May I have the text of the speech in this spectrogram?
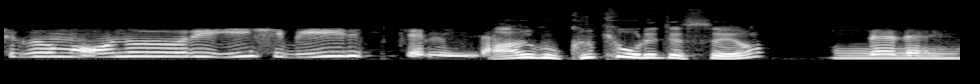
지금 오늘이 22일째입니다. 아이고, 그렇게 오래됐어요? 어, 네네.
